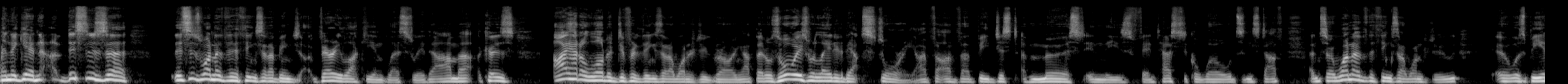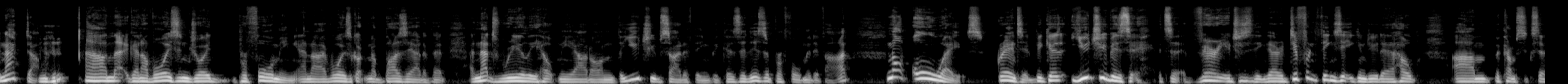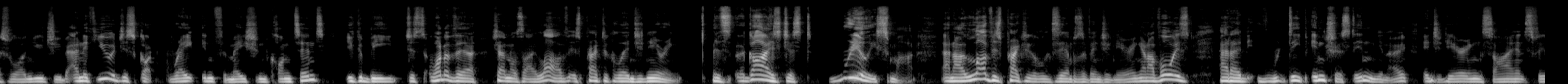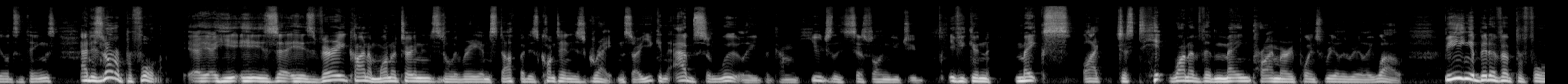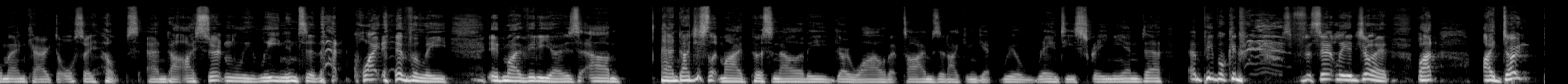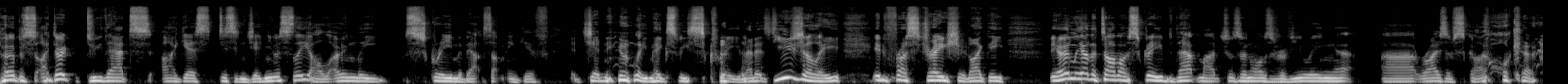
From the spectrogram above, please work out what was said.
and again this is a this is one of the things that I've been very lucky and blessed with. Um, because uh, I had a lot of different things that I wanted to do growing up, but it was always related about story. I've, I've been just immersed in these fantastical worlds and stuff. And so one of the things I wanted to do it was be an actor. Mm-hmm. Um, and I've always enjoyed performing and I've always gotten a buzz out of it. And that's really helped me out on the YouTube side of thing because it is a performative art. Not always, granted, because YouTube is it's a very interesting thing. There are different things that you can do to help um, become successful on YouTube. And if you had just got great information content, you could be just one of the channels I love is practical engineering The guy is just really smart, and I love his practical examples of engineering. And I've always had a deep interest in you know engineering, science fields, and things. And he's not a performer. Uh, he is uh, he's very kind of monotone in his delivery and stuff, but his content is great, and so you can absolutely become hugely successful on YouTube if you can make like just hit one of the main primary points really, really well. Being a bit of a performer and character also helps, and uh, I certainly lean into that quite heavily in my videos. Um, and I just let my personality go wild at times, and I can get real ranty, screamy, and uh, and people can certainly enjoy it. But I don't purpose. I don't do that. I guess disingenuously. I'll only scream about something if it genuinely makes me scream, and it's usually in frustration. Like the the only other time I've screamed that much was when I was reviewing uh, Rise of Skywalker.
